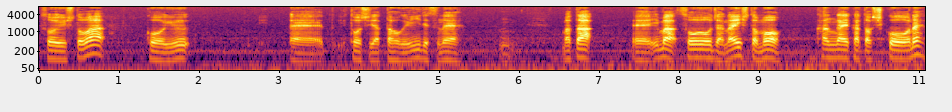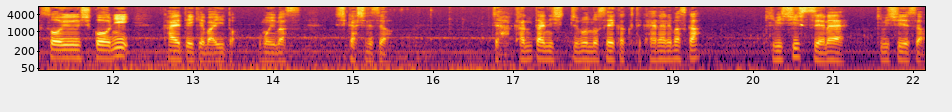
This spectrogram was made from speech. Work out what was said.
そういう人は、こういう、えー、投資やった方がいいですね。うん、また、えー、今そうじゃない人も考え方思考をねそういう思考に変えていけばいいと思います。しかしですよ。じゃあ簡単に自分の性格って変えられますか？厳しいっすよね。厳しいですよ。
